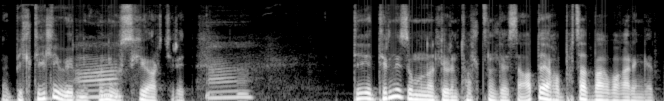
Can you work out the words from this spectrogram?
Бэлтгэлийн үеэр нэг хүний өсгий орж ирээд. Аа. Тэгээд тэрнээс өмнө бол ер нь тулцсан л байсан. Одоо яг буцаад баг багаар ингээд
